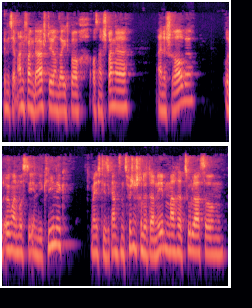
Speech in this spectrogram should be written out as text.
wenn ich am Anfang dastehe und sage, ich brauche aus einer Stange eine Schraube und irgendwann muss die in die Klinik, wenn ich diese ganzen Zwischenschritte daneben mache, Zulassung,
